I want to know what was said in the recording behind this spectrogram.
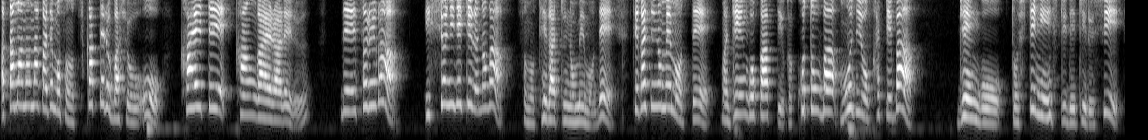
頭の中でもその使ってる場所を変えて考えられる。で、それが一緒にできるのがその手書きのメモで、手書きのメモって、まあ、言語化っていうか言葉、文字を書けば言語として認識できるし、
